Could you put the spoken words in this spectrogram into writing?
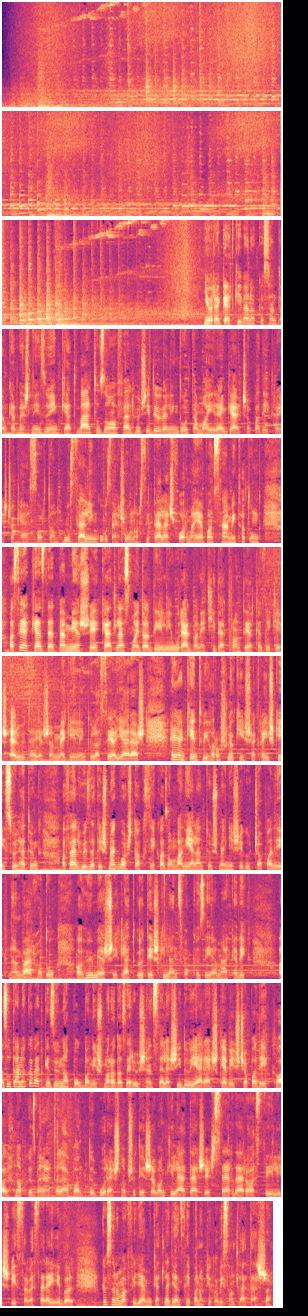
you Jó reggelt kívánok, köszöntöm kedves nézőinket! Változóan felhős idővel indult a mai reggel csapadékra, és csak elszórtan húszellingózás, ónorszitálás formájában számíthatunk. A szél kezdetben mérsékelt lesz, majd a déli órákban egy hidegfront érkezik, és erőteljesen megélénkül a széljárás. Helyenként viharos lökésekre is készülhetünk. A felhőzet is megvastagszik, azonban jelentős mennyiségű csapadék nem várható. A hőmérséklet 5 és 9 fok közé emelkedik. Azután a következő napokban is marad az erősen szeles időjárás kevés csapadékkal, napközben általában több órás napsütésre van kilátás, és szerdára a szél is visszavesz erejéből. Köszönöm a figyelmüket, legyen szép a napjuk a viszontlátásra!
